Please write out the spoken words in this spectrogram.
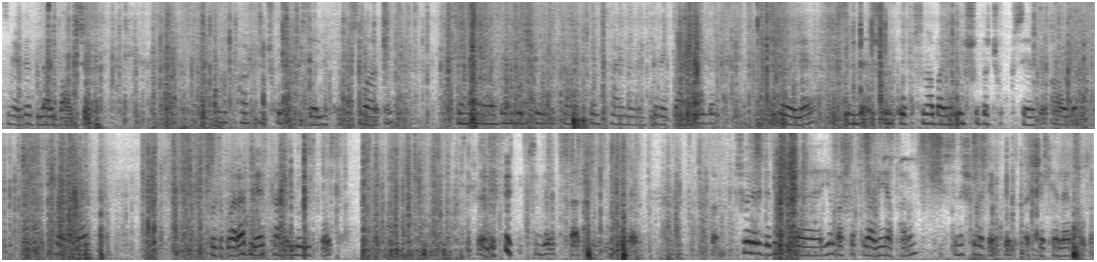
Bizim evde Bilal balcı. Parfüm çok güzel bir kokusu vardı. Bunu aldım. Bir de şöyle bir tane Tom Tyler'ın reklamlarıydı. Şöyle. İkisinde şunun kokusuna bayıldım. Şu da çok güzeldi. Aldım. Şöyle. Çocuklara birer tane lollipop. Şöyle içinde çıkarttım. Şöyle. Dedim e, yılbaşta kurabiye yaparım. Üstüne şöyle dekor şekerler aldım.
